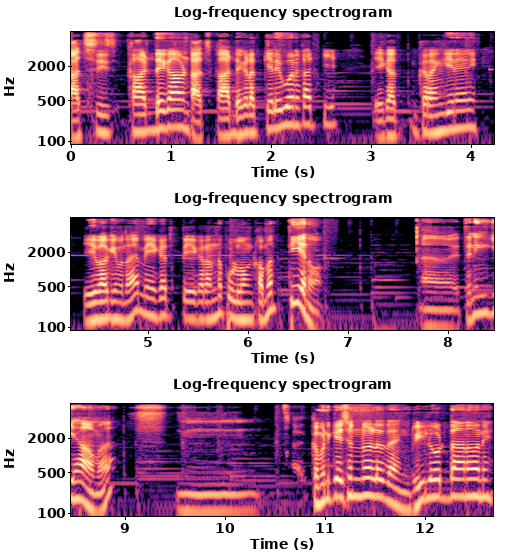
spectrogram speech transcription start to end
ටච් කාඩ්ඩකාවන් ටච් කාඩ් එකටත් කෙලෙවන කට්ටිය. ඒකත් කරංගෙනන ඒ වගේම තමයි මේකත් පේ කරන්න පුළුවන්කම තියෙනවා. එතනින් ගියාම කමිකේෂන් වල දැන් රීලෝඩ් දානවනේ.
